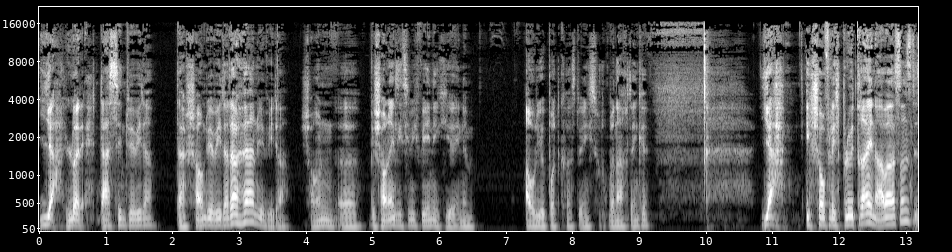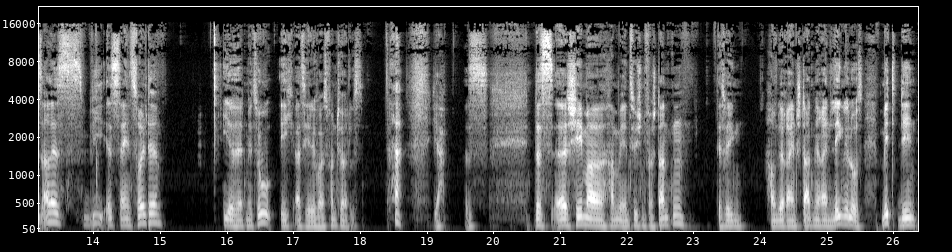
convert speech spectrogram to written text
Ja, Leute, da sind wir wieder. Da schauen wir wieder, da hören wir wieder. Schauen, äh, wir schauen eigentlich ziemlich wenig hier in einem Audio-Podcast, wenn ich so drüber nachdenke. Ja, ich schaue vielleicht blöd rein, aber sonst ist alles, wie es sein sollte. Ihr hört mir zu, ich erzähle was von Turtles. Ha, ja, das, das äh, Schema haben wir inzwischen verstanden. Deswegen hauen wir rein, starten wir rein, legen wir los mit den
